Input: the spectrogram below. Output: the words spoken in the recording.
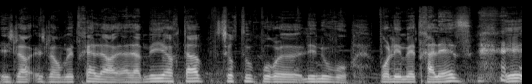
Et je leur, je leur mettrai à la, à la meilleure table, surtout pour euh, les nouveaux, pour les mettre à l'aise. Et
